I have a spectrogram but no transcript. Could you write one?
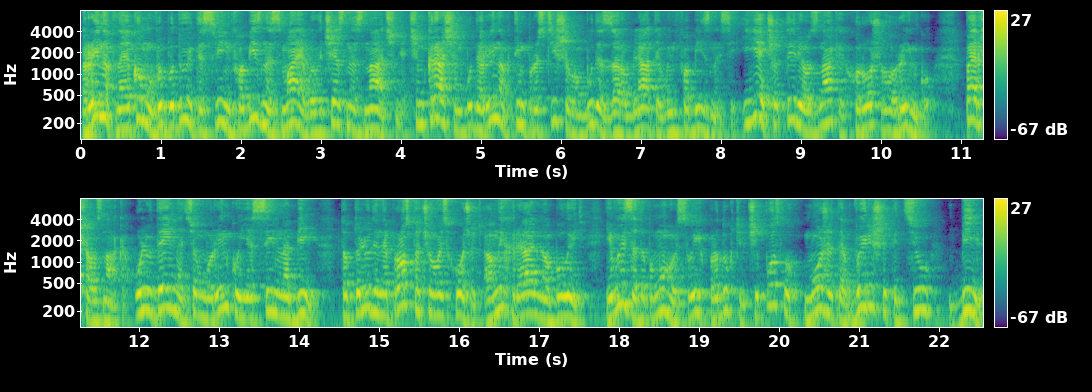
Ринок, на якому ви будуєте свій інфобізнес, має величезне значення. Чим кращим буде ринок, тим простіше вам буде заробляти в інфобізнесі. І є чотири ознаки хорошого ринку. Перша ознака: у людей на цьому ринку є сильна біль. Тобто люди не просто чогось хочуть, а в них реально болить. І ви за допомогою своїх продуктів чи послуг можете вирішити цю біль.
